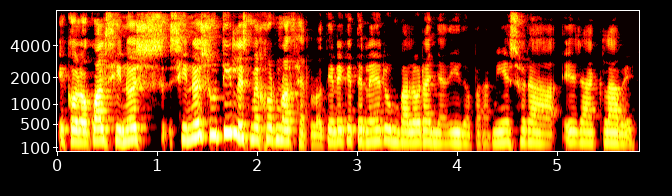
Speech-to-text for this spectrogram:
Y con lo cual, si no, es, si no es útil, es mejor no hacerlo. Tiene que tener un valor añadido. Para mí eso era, era clave.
